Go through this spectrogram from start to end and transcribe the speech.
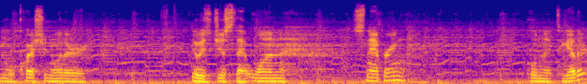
You will question whether it was just that one snap ring holding it together.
